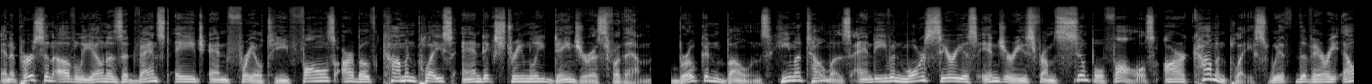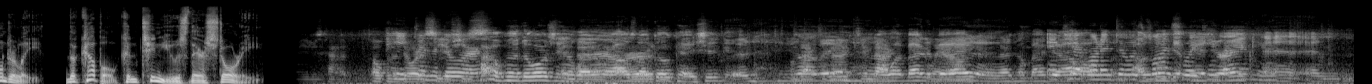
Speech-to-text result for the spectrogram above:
In a person of Leona's advanced age and frailty, falls are both commonplace and extremely dangerous for them. Broken bones, hematomas, and even more serious injuries from simple falls are commonplace with the very elderly. The couple continues their story. You just kind of open the door to in the see door. if she's. I opened the door, seen In her there. I was like, okay, she's good. You know what I mean? bed, came And I went back to bed on. and I come back It kept running through I his was gonna mind, get so he me a came back in here. and, and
